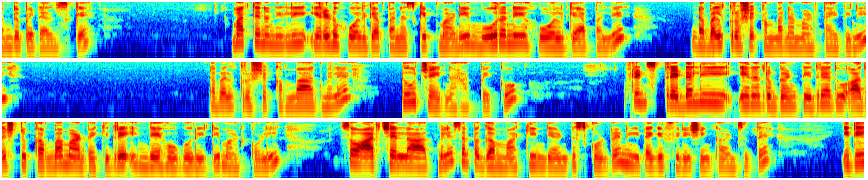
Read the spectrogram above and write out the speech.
ಒಂದು ಪೆಟಲ್ಸ್ಗೆ ಮತ್ತು ನಾನಿಲ್ಲಿ ಎರಡು ಹೋಲ್ ಗ್ಯಾಪನ್ನು ಸ್ಕಿಪ್ ಮಾಡಿ ಮೂರನೇ ಹೋಲ್ ಗ್ಯಾಪಲ್ಲಿ ಡಬಲ್ ಕ್ರೋಶ ಕಂಬನ ಮಾಡ್ತಾ ಇದ್ದೀನಿ. ಡಬಲ್ ಕ್ರೋಶ ಕಂಬ ಆದಮೇಲೆ ಟೂ ಚೈನ್ನ ಹಾಕಬೇಕು. ಫ್ರೆಂಡ್ಸ್ ಥ್ರೆಡ್ಡಲ್ಲಿ ಏನಾದರೂ ಗಂಟಿದ್ರೆ ಅದು ಆದಷ್ಟು ಕಂಬ ಮಾಡಬೇಕಿದ್ರೆ ಹಿಂದೆ ಹೋಗೋ ರೀತಿ ಮಾಡ್ಕೊಳ್ಳಿ. ಸೊ ಆರ್ಚೆಲ್ಲ ಆದಮೇಲೆ ಸ್ವಲ್ಪ ಗಮ್ ಹಾಕಿ ಹಿಂದೆ ಅಂಟಿಸ್ಕೊಂಡ್ರೆ ನೀಟಾಗಿ ಫಿನಿಶಿಂಗ್ ಕಾಣಿಸುತ್ತೆ. ಇದೇ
